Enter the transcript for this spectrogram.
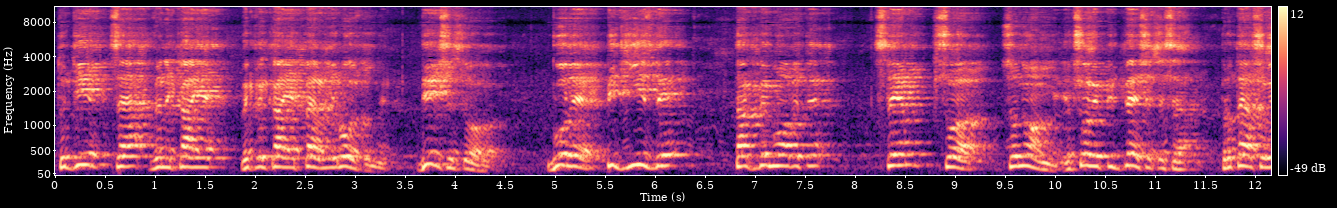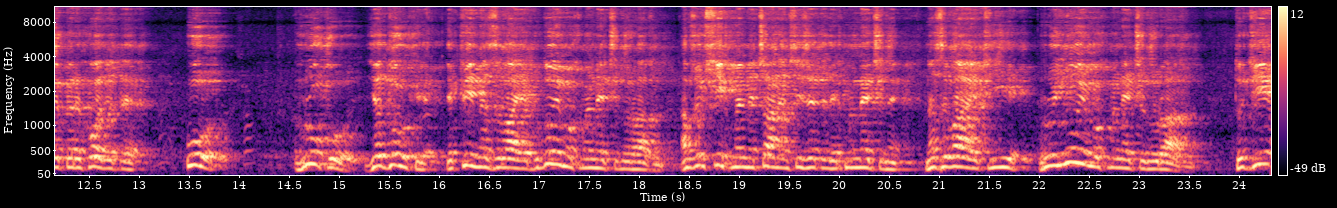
тоді це виникає, викликає певні роздуми. Більше того, були під'їзди, так би мовити, з тим, що, шановні, якщо ви підпишетеся про те, що ви переходите у групу Ядухи, як він називає, будуємо Хмельниччину разом, а вже всі хмельничани, всі жителі Хмельниччини називають її руйнуємо Хмельниччину разом, тоді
